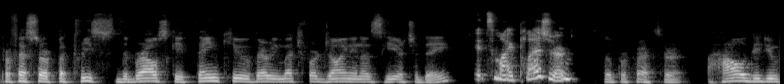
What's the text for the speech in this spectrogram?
Professor Patrice Dabrowski, thank you very much for joining us here today. It's my pleasure. So, Professor, how did you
